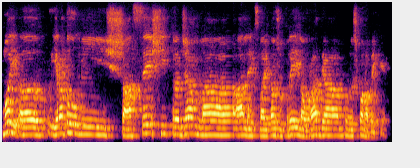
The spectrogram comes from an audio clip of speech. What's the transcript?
Măi, uh, era 2006 și trăgeam la Alex, la etajul 3, la Oradea, uh, școala veche.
